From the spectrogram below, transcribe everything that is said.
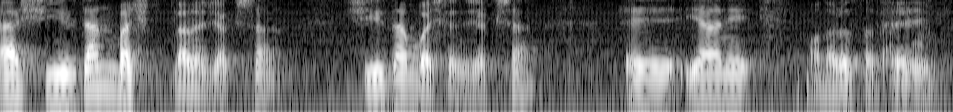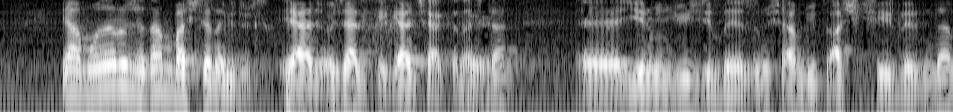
Eğer şiirden başlanacaksa, şiirden başlanacaksa e, yani Mona Rosa'da. e, ya Mona Rosa'dan başlanabilir. Yani özellikle genç arkadaşlar e, 20. yüzyılda yazılmış en büyük aşk şiirlerinden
